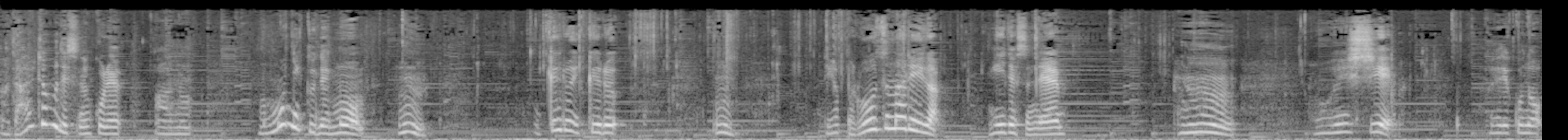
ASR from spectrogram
あ大丈夫ですねこれ。あのもも肉でもうん。いけるいける。うん。でやっぱローズマリーがいいですね。うん。美味しい。それでこの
